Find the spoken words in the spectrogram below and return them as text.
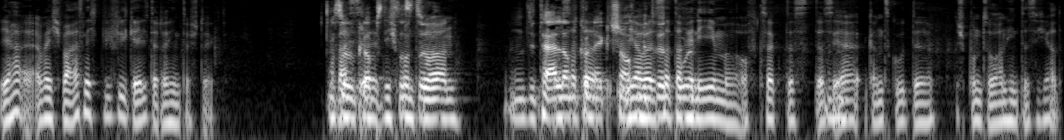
Ja, aber ich weiß nicht, wie viel Geld da dahinter steckt. Also, du glaubst, die Sponsoren. Die Thailand Connection auch Ja, aber das Red hat der René immer oft gesagt, dass, dass mhm. er ganz gute Sponsoren hinter sich hat.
